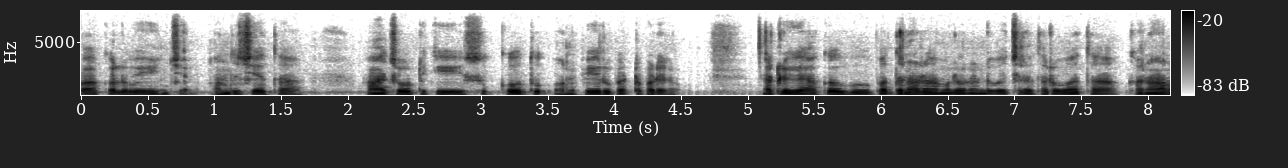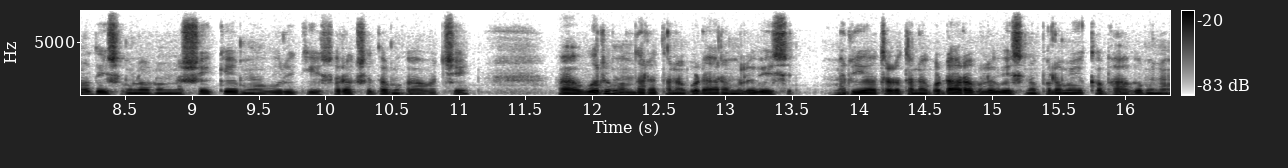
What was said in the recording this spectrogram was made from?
పాకలు వేయించాను అందుచేత ఆ చోటికి సుక్కోతు అని పేరు పెట్టబడెను. అట్లు యాకోబు పద్దనరాములో నుండి వచ్చిన తరువాత కనాను దేశంలోనున్న షెకేము ఊరికి సురక్షితముగా వచ్చి ఆ ఊరి ముందర తన గుడారములు వేసి మరియు అతడు తన గుడారములు వేసిన పొలం యొక్క భాగమును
